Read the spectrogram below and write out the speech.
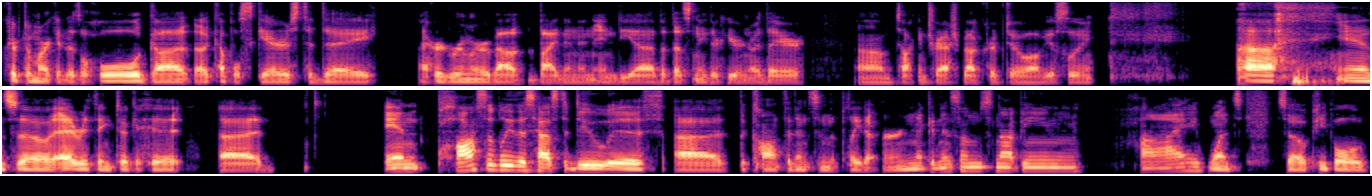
crypto market as a whole got a couple scares today. I heard rumor about Biden in India, but that's neither here nor there. Um, talking trash about crypto, obviously. Uh, and so everything took a hit. Uh, and possibly this has to do with uh, the confidence in the play to earn mechanisms not being high once. So people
